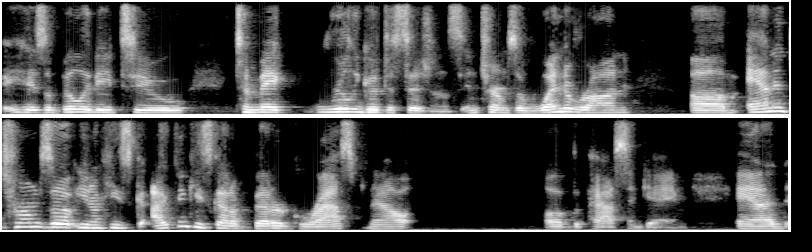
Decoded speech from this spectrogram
his ability to to make really good decisions in terms of when to run, um, and in terms of you know he's I think he's got a better grasp now of the passing game, and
